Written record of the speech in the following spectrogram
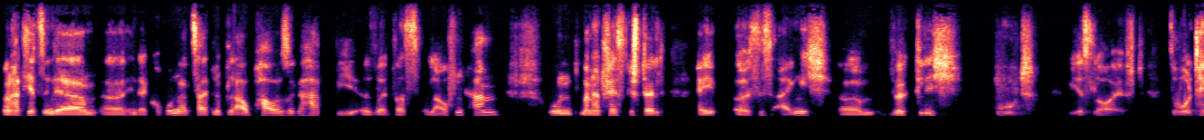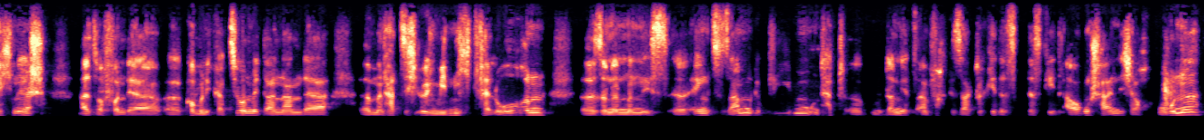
Man hat jetzt in der, äh, in der Corona-Zeit eine Blaupause gehabt, wie äh, so etwas laufen kann. Und man hat festgestellt, hey, äh, es ist eigentlich ähm, wirklich gut wie es läuft. Sowohl technisch als auch von der äh, Kommunikation miteinander. Äh, man hat sich irgendwie nicht verloren, äh, sondern man ist äh, eng zusammengeblieben und hat äh, dann jetzt einfach gesagt, okay, das, das geht augenscheinlich auch ohne,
